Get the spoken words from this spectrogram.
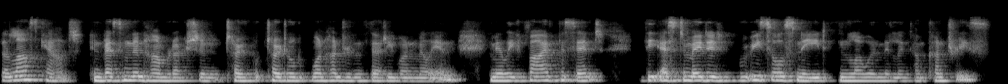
the last count, investment in harm reduction total, totaled 131 million, merely 5% the estimated resource need in low and middle income countries.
